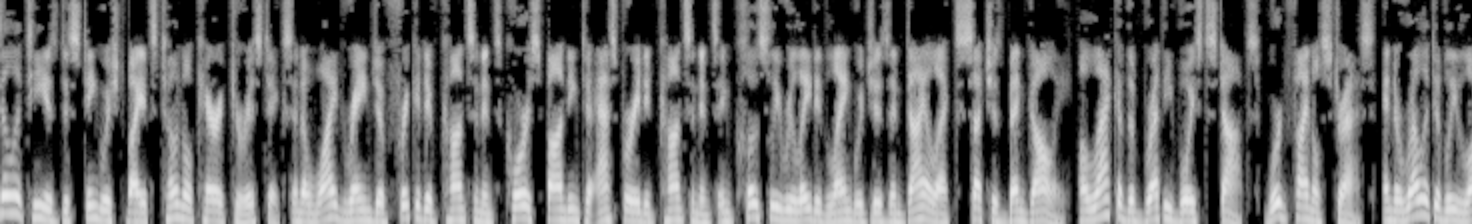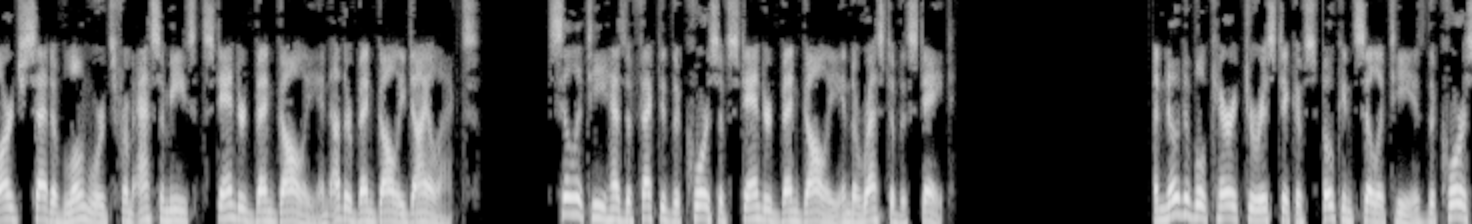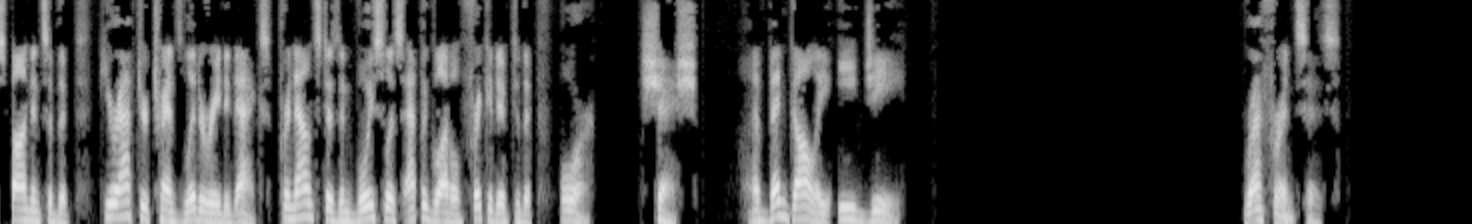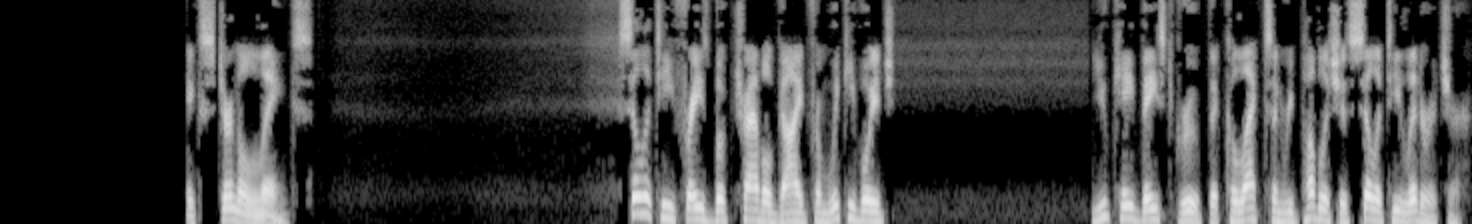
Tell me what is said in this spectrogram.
Sylheti is distinguished by its tonal characteristics and a wide range of fricative consonants corresponding to aspirated consonants in closely related languages and dialects such as Bengali, a lack of the breathy voiced stops, word final stress, and a relatively large set of loanwords from Assamese, Standard Bengali and other Bengali dialects. Sylheti has affected the course of Standard Bengali in the rest of the state. A notable characteristic of spoken Sylheti is the correspondence of the th, hereafter transliterated x, pronounced as an voiceless epiglottal fricative to the p, or shish of Bengali, e.g. References External links Sylheti Phrasebook Travel Guide from Wikivoyage UK-based group that collects and republishes Sylheti literature.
